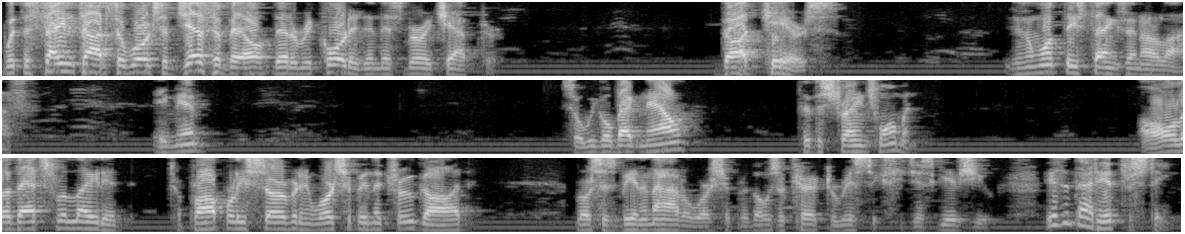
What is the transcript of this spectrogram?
with the same types of works of Jezebel that are recorded in this very chapter. God cares. He doesn't want these things in our life. Amen. So we go back now to the strange woman. All of that's related to properly serving and worshiping the true God versus being an idol worshiper. Those are characteristics He just gives you. Isn't that interesting?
